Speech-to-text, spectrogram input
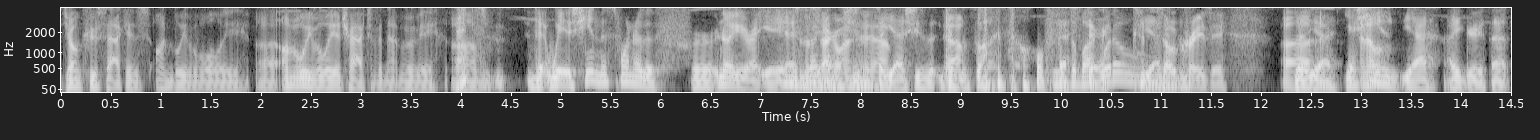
Joan Cusack is unbelievably, uh, unbelievably attractive in that movie. That's Um, the, wait. Is she in this one or the first? No, you're right. Yeah, yeah. She's the yeah, second one, She's yeah. se- yeah, she's the because Yeah. it's all it's the whole She's the. Black Widow. it's yeah, so the- crazy. the- Uh, yeah, yeah. and She I- is. Yeah, I agree with that.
